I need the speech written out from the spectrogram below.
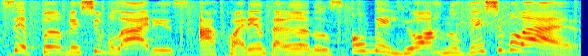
Cepam Vestibulares. Há 40 anos, ou melhor no vestibular.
